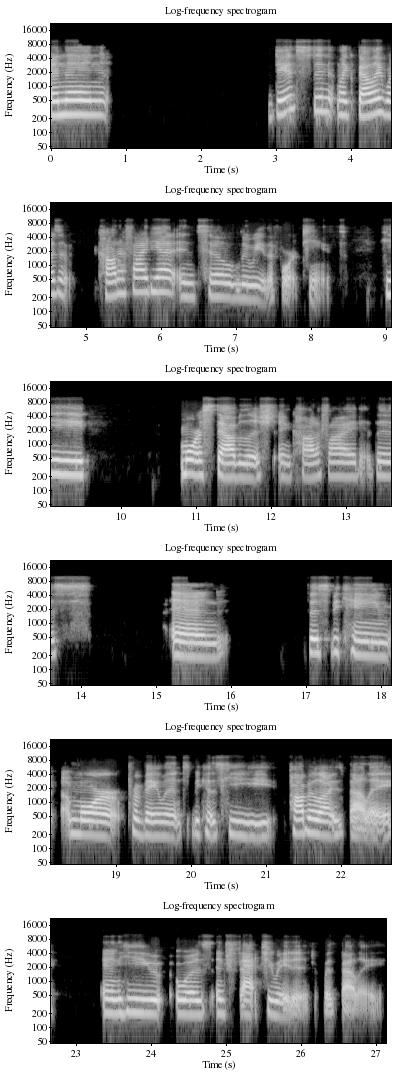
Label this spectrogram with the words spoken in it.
And then dance didn't like ballet wasn't codified yet until Louis the 14th. He more established and codified this and this became more prevalent because he popularized ballet and he was infatuated with ballet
